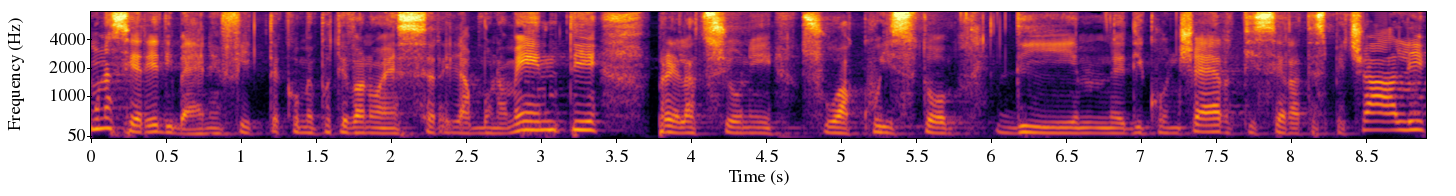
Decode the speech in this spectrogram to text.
una serie di benefit come potevano essere gli abbonamenti, prelazioni su acquisto di, di, concerti, serate speciali,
